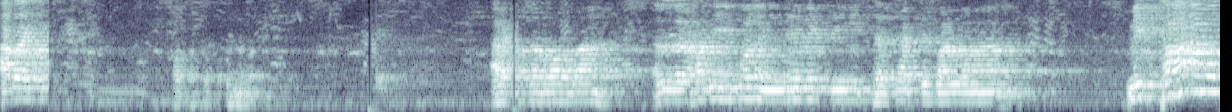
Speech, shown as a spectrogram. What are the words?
আদায় করতে- ধন্যবাদ আর একটা বলেন, যে ব্যক্তি মিথ্যা ছাড়তে পারল না, মিথ্যা আমল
